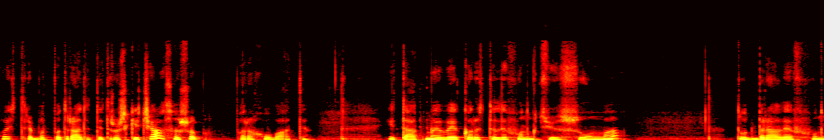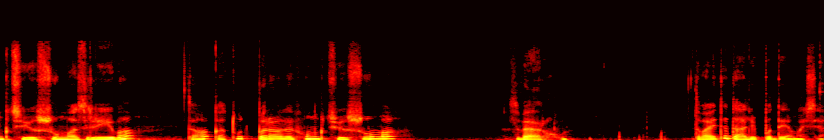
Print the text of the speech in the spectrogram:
Ось треба потратити трошки часу, щоб порахувати. І так, ми використали функцію сума. Тут брали функцію сума зліва, так, а тут брали функцію сума зверху. Давайте далі подивимося.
